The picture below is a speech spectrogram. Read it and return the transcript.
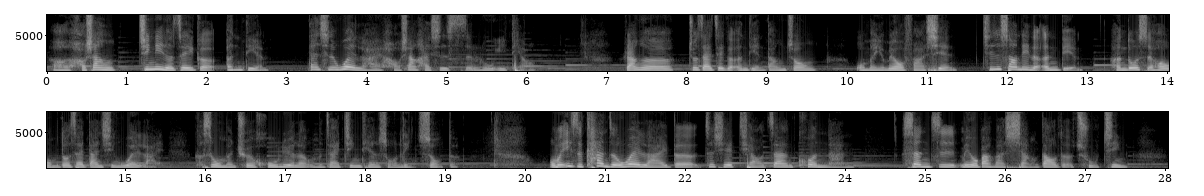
呃，好像经历了这个恩典，但是未来好像还是死路一条。然而，就在这个恩典当中，我们有没有发现，其实上帝的恩典，很多时候我们都在担心未来，可是我们却忽略了我们在今天所领受的。我们一直看着未来的这些挑战、困难，甚至没有办法想到的处境，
